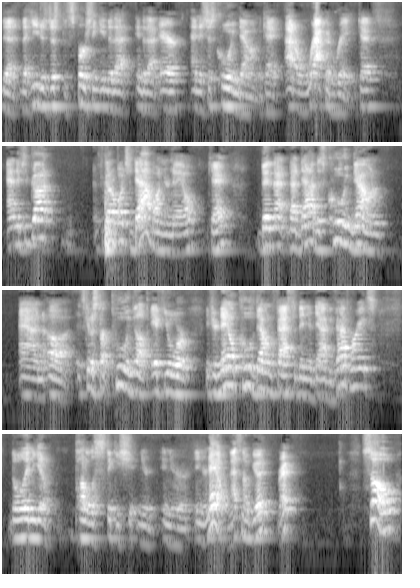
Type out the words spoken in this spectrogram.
The, the heat is just dispersing into that into that air and it's just cooling down, okay, at a rapid rate, okay? And if you've got if you've got a bunch of dab on your nail, okay, then that, that dab is cooling down and uh, it's gonna start pooling up. If your if your nail cools down faster than your dab evaporates, well then you get a puddle of sticky shit in your in your in your nail, and that's no good, right? So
